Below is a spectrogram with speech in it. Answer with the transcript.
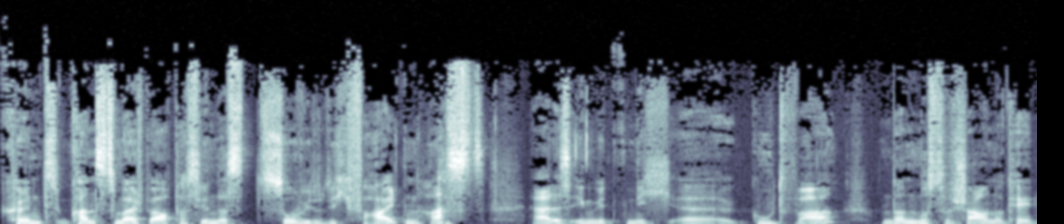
kann es zum Beispiel auch passieren, dass so wie du dich verhalten hast, ja, das irgendwie nicht äh, gut war und dann musst du schauen, okay,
